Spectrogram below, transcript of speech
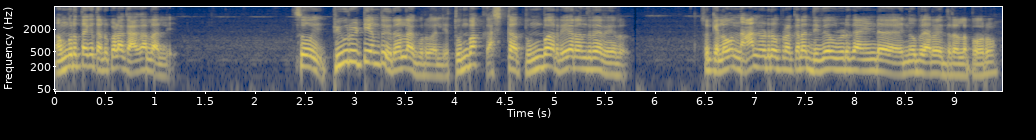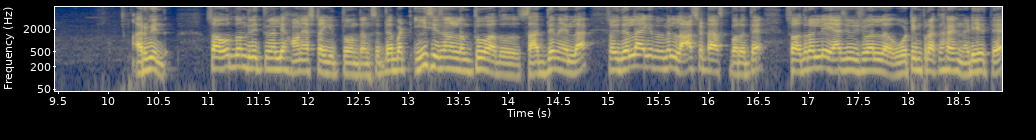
ನಮ್ರತಾಗೆ ತಡ್ಕೊಳಕ್ಕಾಗಲ್ಲ ಅಲ್ಲಿ. ಸೊ ಪ್ಯೂರಿಟಿ ಅಂತೂ ಇರಲ್ಲ ಗುರು ಅಲ್ಲಿ. ತುಂಬ ಕಷ್ಟ, ತುಂಬ ರೇರ್ ಅಂದರೆ ರೇರು ಸೊ ಕೆಲವೊಂದು ನಾನು ನೋಡಿರೋ ಪ್ರಕಾರ ದಿವ್ಯ ಹುಡುಗ ಆ್ಯಂಡ್ ಇನ್ನೊಬ್ರು ಯಾರೋ ಇದ್ರಲ್ಲಪ್ಪ ಅವರು? ಅರವಿಂದ್. ಸೊ ಅವ್ರದ್ದೊಂದು ರೀತಿಯಲ್ಲಿ ಹಾನೆಸ್ಟ್ ಆಗಿತ್ತು ಅಂತ ಅನ್ಸುತ್ತೆ. ಬಟ್ ಈ ಸೀಸನಲ್ಲಂತೂ ಅದು ಸಾಧ್ಯನೇ ಇಲ್ಲ. ಸೊ ಇದೆಲ್ಲ ಆಗಿದ್ದಾದ್ಮೇಲೆ ಲಾಸ್ಟ್ ಟಾಸ್ಕ್ ಬರುತ್ತೆ. ಸೊ ಅದರಲ್ಲಿ ಆ್ಯಸ್ ಯೂಶುವಲ್ ವೋಟಿಂಗ್ ಪ್ರಕಾರ ನಡೆಯುತ್ತೆ.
